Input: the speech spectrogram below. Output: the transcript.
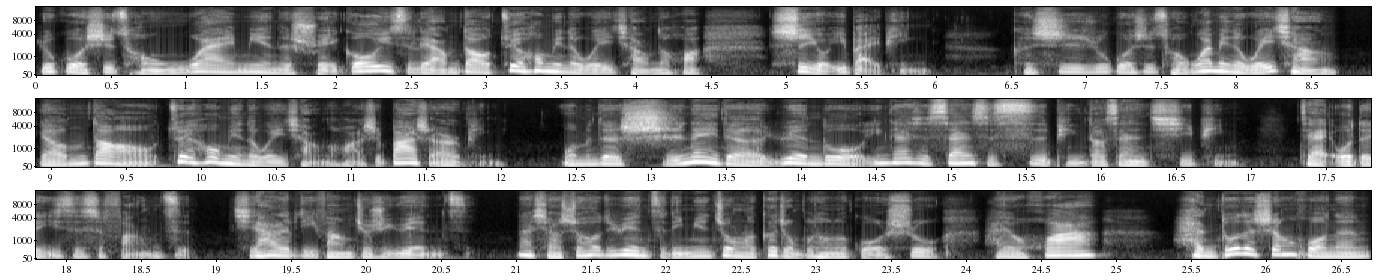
如果是从外面的水沟一直量到最后面的围墙的话，是有一百平。可是如果是从外面的围墙量到最后面的围墙的话，是八十二平。我们的室内的院落应该是三十四平到三十七平，在我的意思是房子，其他的地方就是院子。那小时候的院子里面种了各种不同的果树，还有花，很多的生活呢，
